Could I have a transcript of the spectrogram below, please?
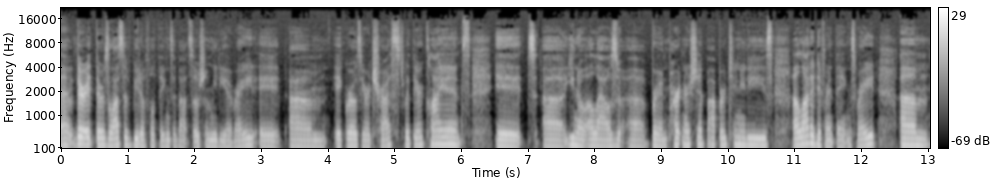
uh, there there's lots of beautiful things about social media right? It um, it grows your trust with your clients. It uh, you know allows uh, brand partnership opportunities a lot of different things right? Um,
